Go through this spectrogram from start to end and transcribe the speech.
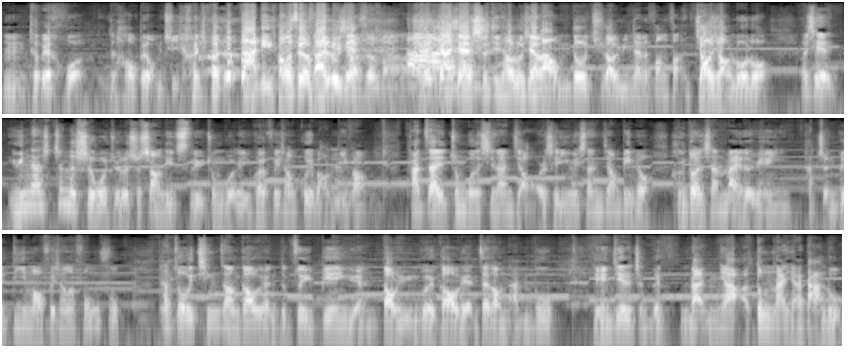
嗯，特别火，然后被我们取消掉的大地调色盘路线，反正加起来十几条路线了，我们都去到云南的方方角角落落。而且云南真的是，我觉得是上帝赐予中国的一块非常瑰宝的地方。它在中国的西南角，而且因为三江并流、横断山脉的原因，它整个地貌非常的丰富。它作为青藏高原的最边缘，到了云贵高原，再到南部，连接着整个南亚、啊东南亚大陆，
